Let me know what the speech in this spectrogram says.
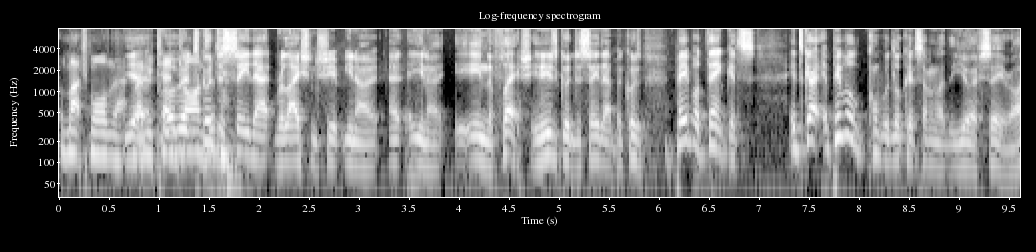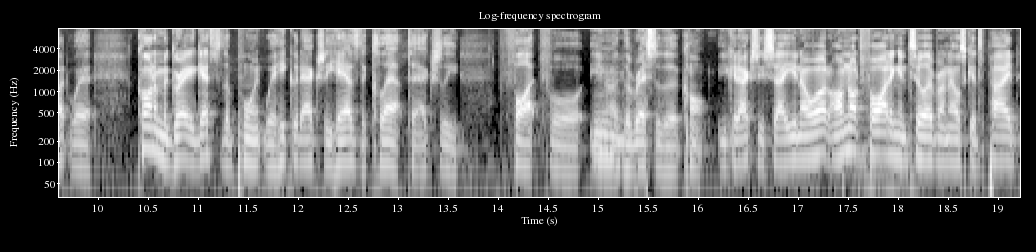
much more than that, Yeah, maybe 10 well, times. it's good to see that relationship, you know, uh, you know, in the flesh. It is good to see that because people think it's it's go, people would look at something like the UFC, right, where Conor McGregor gets to the point where he could actually has the clout to actually fight for you Mm. know the rest of the comp. You could actually say, you know what, I'm not fighting until everyone else gets paid.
